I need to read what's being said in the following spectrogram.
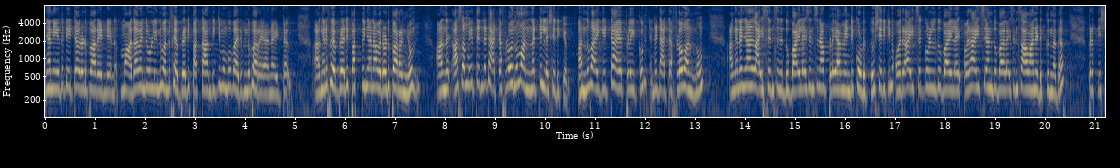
ഞാൻ ഏത് ഡേറ്റ് അവരോട് പറയേണ്ടതെന്ന് അപ്പോൾ മാതാവ് എന്റെ ഉള്ളിൽ നിന്ന് പറഞ്ഞു ഫെബ്രുവരി പത്താം തീയതിക്ക് മുമ്പ് വരും എന്ന് പറയാനായിട്ട്. അങ്ങനെ ഫെബ്രുവരി പത്ത് ഞാൻ അവരോട് പറഞ്ഞു. അന്ന് ആ സമയത്ത് എന്റെ ഡാറ്റ ഫ്ലോ ഒന്നും വന്നിട്ടില്ല ശരിക്കും. അന്ന് വൈകിട്ടായപ്പോഴേക്കും എന്റെ ഡാറ്റ ഫ്ലോ വന്നു. അങ്ങനെ ഞാൻ ലൈസൻസിന് ദുബായ് ലൈസൻസിന് അപ്ലൈ ചെയ്യാൻ വേണ്ടി കൊടുത്തു. ശരിക്കും ഒരാഴ്ചക്കുള്ളിൽ ദുബായ് ലൈ ഒരാഴ്ചയാണ് ദുബായ് ലൈസൻസ് ആവാൻ എടുക്കുന്നത്. പ്രത്യക്ഷ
